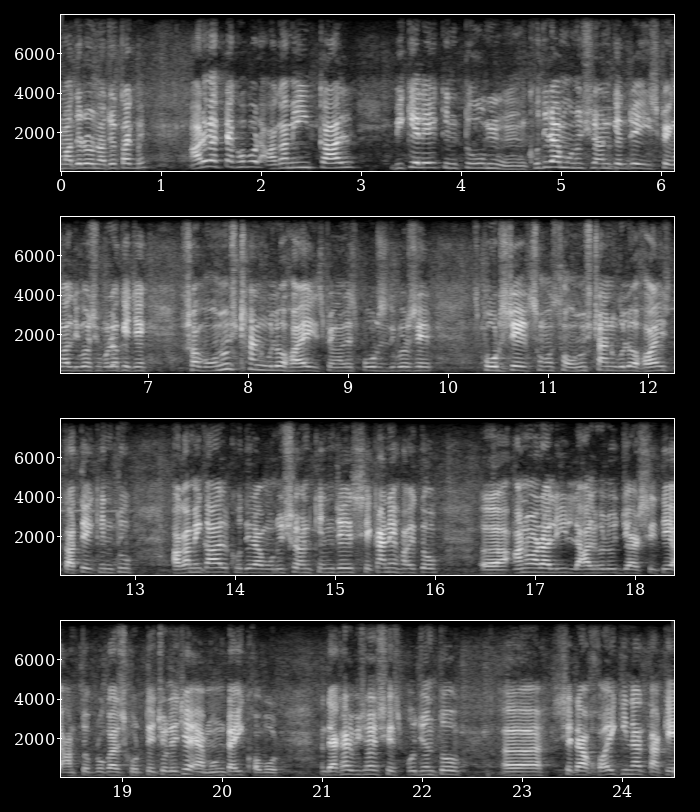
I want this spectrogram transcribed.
আমাদেরও নজর থাকবে। আরও একটা খবর, আগামীকাল বিকেলে কিন্তু ক্ষুদিরাম অনুশীলন কেন্দ্রে ইস্ট বেঙ্গল দিবস উপলক্ষে যে সব অনুষ্ঠানগুলো হয় ইস্ট বেঙ্গলের স্পোর্টস দিবসের স্পোর্টস ডের সমস্ত অনুষ্ঠানগুলো হয়, তাতে কিন্তু আগামীকাল ক্ষুদিরাম অনুশীলন কেন্দ্রে সেখানে হয়তো আনোয়ার আলী লাল হলুদ জার্সিতে আত্মপ্রকাশ করতে চলেছে, এমনটাই খবর। দেখার বিষয়, শেষ পর্যন্ত সেটা হয় কি না তাকে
